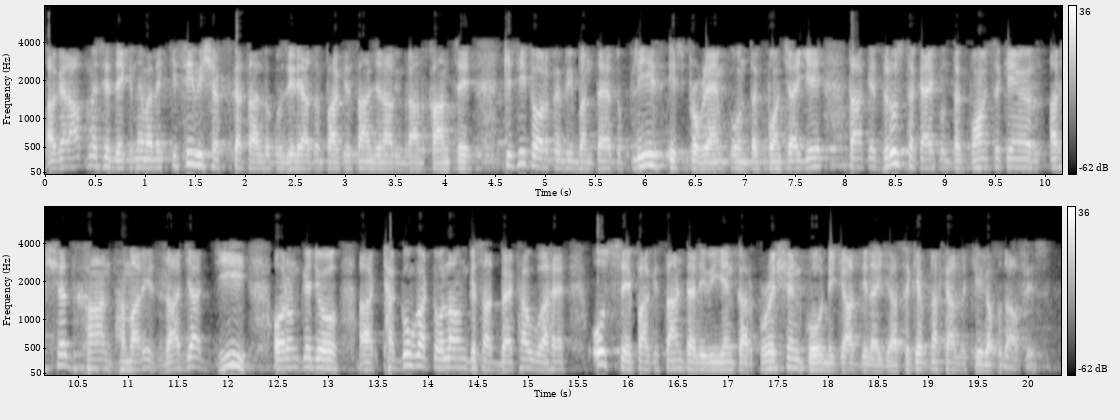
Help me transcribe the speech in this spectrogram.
اگر آپ میں سے دیکھنے والے کسی بھی شخص کا تعلق وزیر اعظم پاکستان جناب عمران خان سے کسی طور پہ بھی بنتا ہے تو پلیز اس پروگرام کو ان تک پہنچائیے تاکہ درست حقائق ان تک پہنچ سکیں۔ اور ارشد خان ہمارے راجا جی اور ان کے جو ٹھگوں کا ٹولہ ان کے ساتھ بیٹھا ہوا ہے اس سے پاکستان ٹیلی ویژن کارپوریشن کو نجات دلائی جا سکے۔ اپنا خیال رکھیے گا خدا حافظ۔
